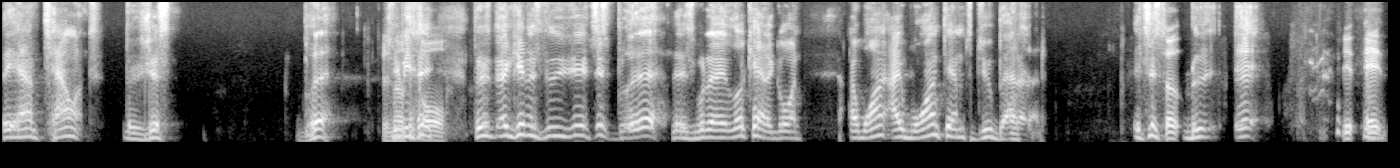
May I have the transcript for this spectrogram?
they have talent. There's just bleh. There's no mean- soul. There's again, it's, it's just bleh. There's when I look at it, going, I want, I want them to do better. It's just So- bleh, eh. It, it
